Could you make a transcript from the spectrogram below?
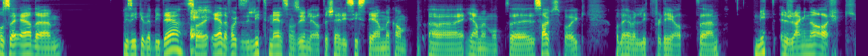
og så er det Hvis ikke det blir det, så er det faktisk litt mer sannsynlig at det skjer i siste hjemmekamp uh, hjemme mot uh, Sarpsborg. Og det er vel litt fordi at uh, mitt regneark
